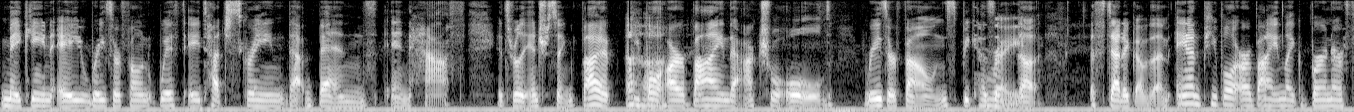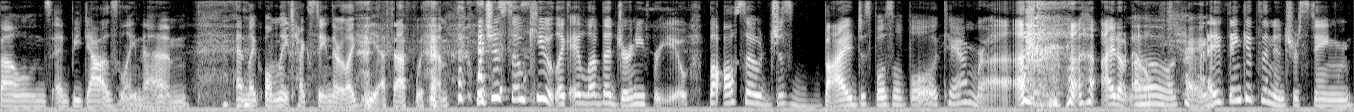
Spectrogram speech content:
making a Razr phone with a touch screen that bends in half. It's really interesting, but people uh-huh. are buying the actual old Razr phones because right. of the aesthetic of them and people are buying like burner phones and bedazzling them and like only texting their like bff with them which is so cute like i love that journey for you but also just buy disposable camera i don't know Oh, okay. i think it's an interesting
